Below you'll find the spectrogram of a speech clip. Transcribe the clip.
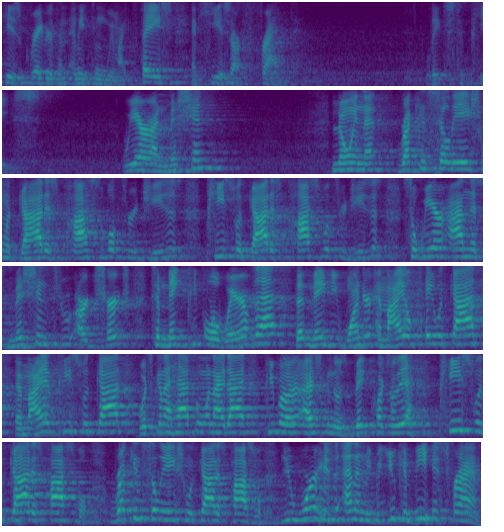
He is greater than anything we might face, and He is our friend. Leads to peace. We are on mission knowing that reconciliation with God is possible through Jesus, peace with God is possible through Jesus. So we are on this mission through our church to make people aware of that, that maybe wonder, am I okay with God? Am I at peace with God? What's going to happen when I die? People are asking those big questions. Yeah, peace with God is possible. Reconciliation with God is possible. You were his enemy, but you can be his friend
